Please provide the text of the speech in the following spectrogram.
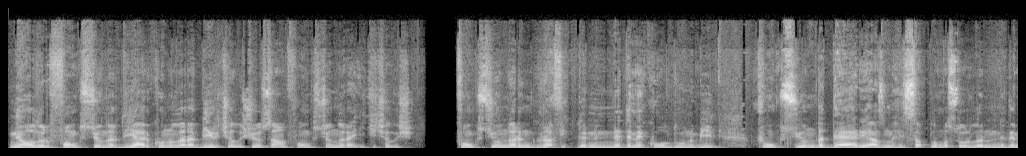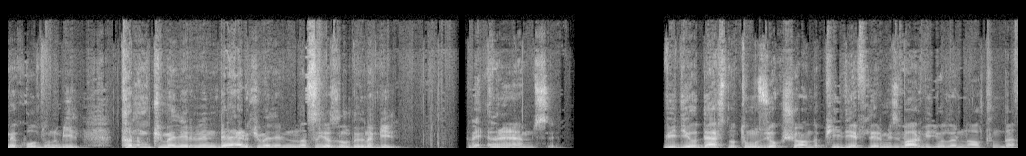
ne olur fonksiyonlar diğer konulara bir çalışıyorsan fonksiyonlara iki çalış. Fonksiyonların grafiklerinin ne demek olduğunu bil. Fonksiyonda değer yazma hesaplama sorularının ne demek olduğunu bil. Tanım kümelerinin değer kümelerinin nasıl yazıldığını bil. Ve en önemlisi video ders notumuz yok şu anda. PDF'lerimiz var videoların altında.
